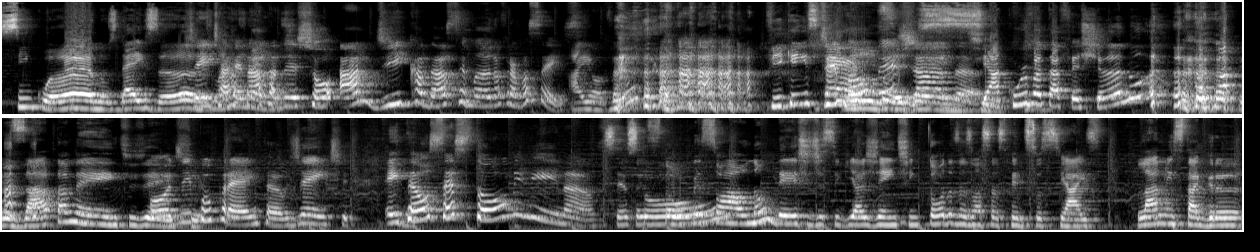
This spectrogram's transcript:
5 anos, 10 anos. Gente, a na Renata frente. deixou a dica da semana pra vocês. Aí, ó, viu? Fiquem De espertos. mão beijada. Se a curva tá fechando, Exatamente, gente. Pode ir pro pré, então, gente. Então, sextou, menina. Sextou. Pessoal, não deixe de seguir a gente em todas as nossas redes sociais, lá no Instagram,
